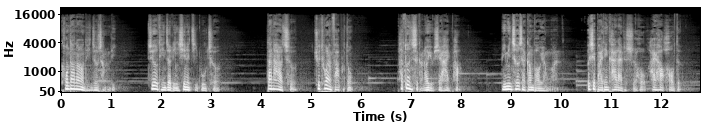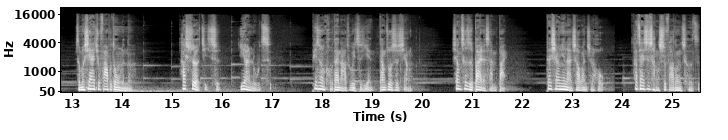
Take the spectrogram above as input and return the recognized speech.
空荡荡的停车场里，只有停着零星的几部车，但他的车却突然发不动。他顿时感到有些害怕。明明车才刚保养完，而且白天开来的时候还好好的，怎么现在就发不动了呢？他试了几次，依然如此，便从口袋拿出一支烟，当作是香，向车子拜了三拜。待香烟燃烧完之后，他再次尝试发动车子，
